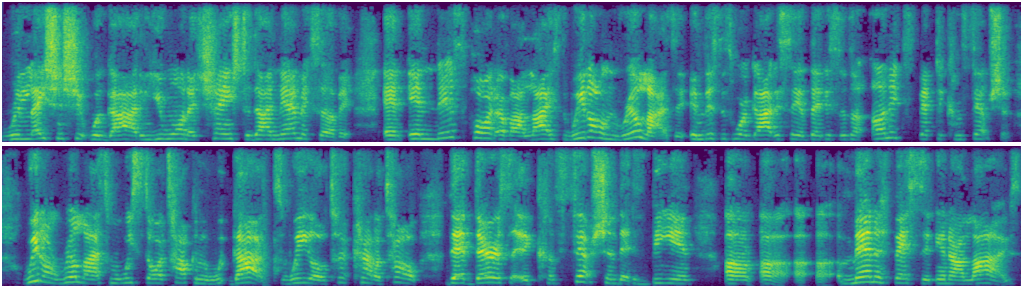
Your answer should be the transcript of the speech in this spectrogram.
relationship with God and you want to change the dynamics of it. And in this part of our lives, we don't realize it. And this is where God has said that this is an unexpected conception. We don't realize when we start talking with God's will to kind of talk that there's a conception that is being uh, uh, uh, uh, manifested in our lives.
